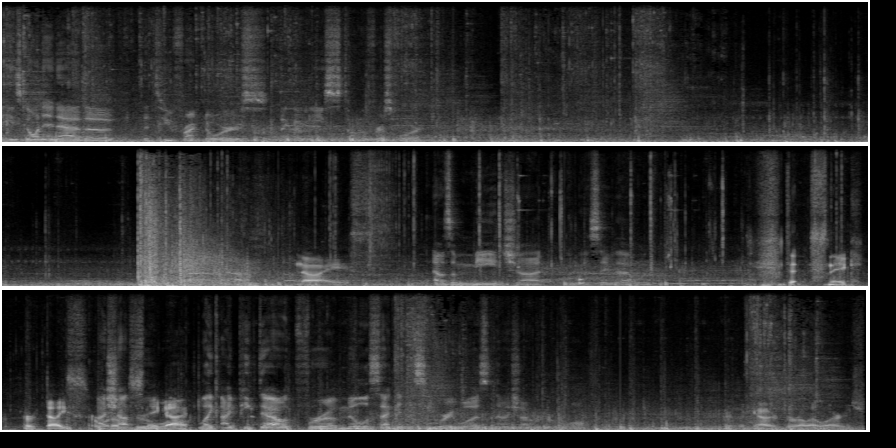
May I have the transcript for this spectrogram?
is she? Uh, he's going in out of the, the two front doors that go east on the first floor. Nice. That was a mean shot. I'm gonna save that one. Snake or dice or I whatever. shot through snake a wall. eye. Like I peeked out for a millisecond to see where he was, and then I shot through the wall. There's another girl at large.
